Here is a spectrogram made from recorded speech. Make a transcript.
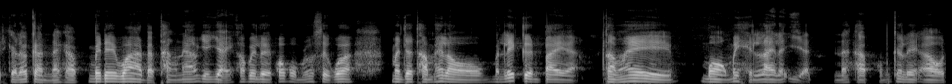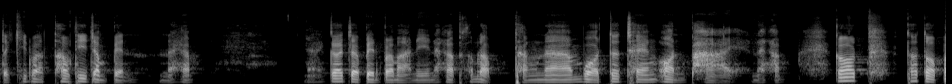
ตุกันแล้วกันนะครับ ไม่ได้วาดแบบทางน้ำใหญ่ๆเข้าไปเลย เพราะผมรู้สึกว่ามันจะทำให้เรามันเล็กเกินไปอะทำให้มองไม่เห็นรายละเอียดนะครับ ผมก็เลยเอาแต่คิดว่าเท่าที่จำเป็นนะครับก็จะเป็นประมาณนี้นะครับสำหรับถังน้ำ water tank on pie นะครับ ก็ถ้าต่อไป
